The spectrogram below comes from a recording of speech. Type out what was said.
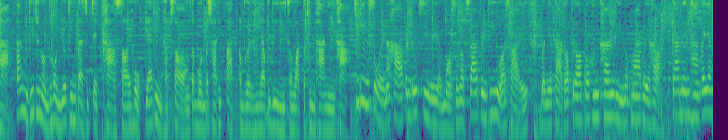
ค่ะ ตั้งอยู่ที่ถนนพหลโยธิน 87 ค่ะ ซอย 6 แยก1ทับ2ตำบลประชาธิปัตย์อำเภอธัญบุรี จังหวัดปทุมธานีค่ะ ที่ดินสวยนะคะ เป็นรูปสี่เหลี่ยม เหมาะสำหรับสร้างเป็นที่อยู่อาศัยบรรยากาศรอบๆ ก็ค่อนข้างดีมากๆเลยค่ะ การเดินทางก็ยัง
